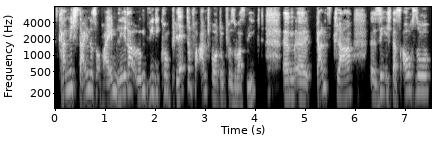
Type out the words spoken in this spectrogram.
Es kann nicht sein, dass auf einem Lehrer irgendwie die komplette Verantwortung für sowas liegt. Ähm, äh, ganz klar äh, sehe ich das auch so.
